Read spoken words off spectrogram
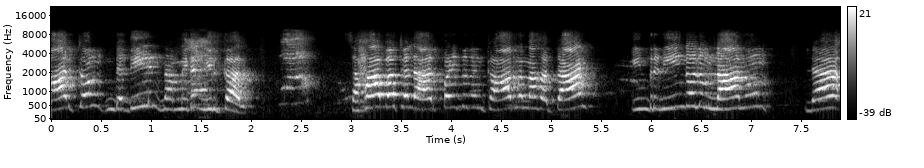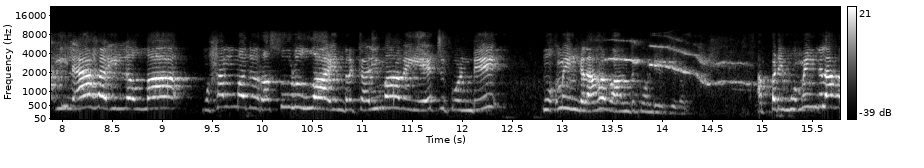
மார்க்கம் இந்த தீன் நம்மிடம் இருக்காது. சஹாபாக்கள் அர்ப்பணித்ததன் காரணமாகத்தான் இன்று நீங்களும் நானும் லா இலாஹ இல்லல்லாஹ் முஹம்மது ரசூலுல்லா என்ற கலிமாவை ஏற்றுக்கொண்டு முஃமின்களாக வாழ்ந்து கொண்டிருக்கிறோம். அப்படி முமீன்களாக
